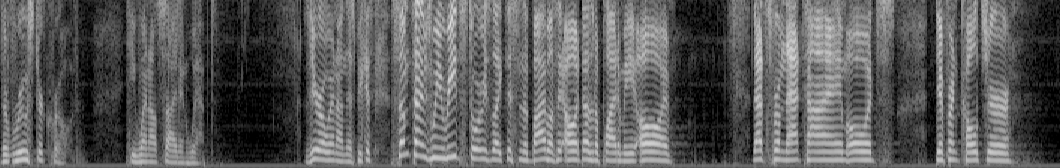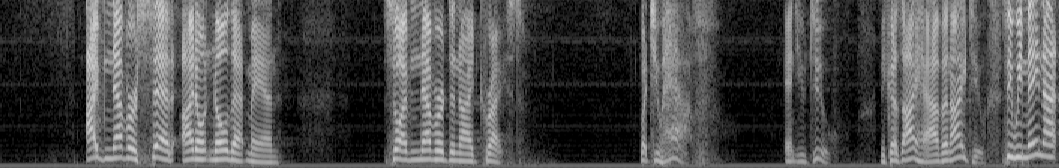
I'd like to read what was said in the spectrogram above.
the rooster crowed, he went outside and wept. Zero in on this because sometimes we read stories like this in the Bible and say, oh, it doesn't apply to me. Oh, I, that's from that time. Oh, it's different culture. I've never said, I don't know that man, so I've never denied Christ. But you have, and you do, because I have and I do. See, we may not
